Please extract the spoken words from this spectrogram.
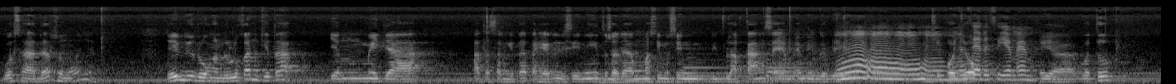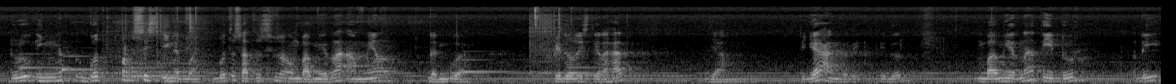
Gue sadar semuanya. Jadi di ruangan dulu kan kita yang meja atasan kita Pak Heri di sini terus ada masih mesin di belakang CMM yang gede. Hmm, Di pojok. ada CMM. iya gue tuh dulu inget gue persis inget banget. Gue tuh satu sih sama Mbak Mirna Amel dan gue tidur istirahat jam 3an tadi tidur. Mbak Mirna tidur di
